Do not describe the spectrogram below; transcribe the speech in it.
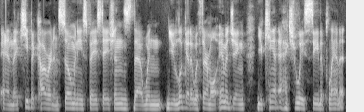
and they keep it covered in so many space stations that when you look at it with thermal imaging, you can't actually see the planet.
